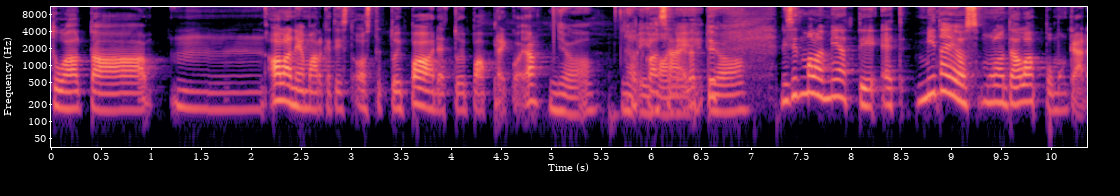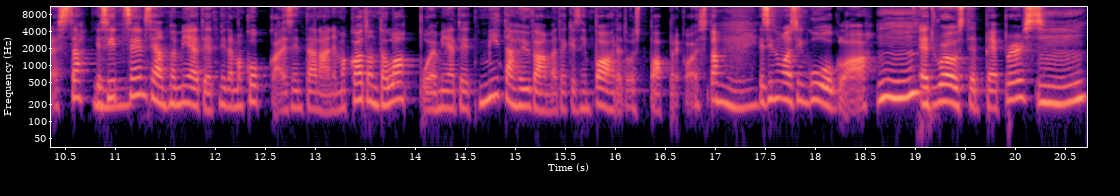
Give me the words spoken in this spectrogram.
tuolta mm, Alania Marketista ostettuja paahdettuja paprikoja, Joo. No jotka on säilytty. Joo. Niin sitten mä aloin miettiä, että mitä jos mulla on tämä lappu mun kädessä, ja Mm-hmm. sitten sen sijaan, että mä mietin, että mitä mä kokkaisin tänään, niin mä katson tätä lappua ja mietin, että mitä hyvää mä tekisin paahdetuista paprikoista. Mm-hmm. Mm. Ja sitten voisin googlaa, mm. että roasted peppers, mm.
